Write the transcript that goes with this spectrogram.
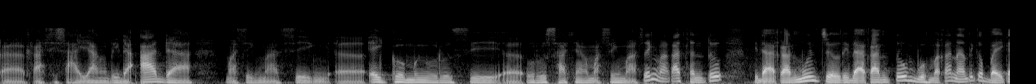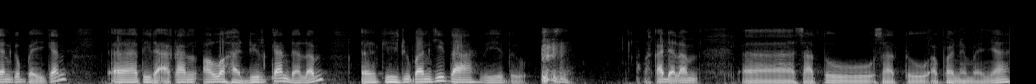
uh, kasih sayang tidak ada, masing-masing uh, ego mengurusi uh, urusannya masing-masing, maka tentu tidak akan muncul, tidak akan tumbuh. Maka nanti kebaikan-kebaikan uh, tidak akan Allah hadirkan dalam uh, kehidupan kita, begitu. maka dalam uh, satu satu apa namanya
